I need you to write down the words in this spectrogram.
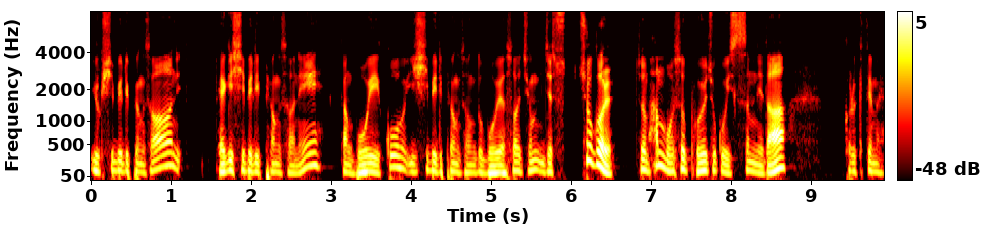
60일 이평선, 120일 이평선이 딱 모여 있고 20일 이평선도 모여서 지금 이제 수축을 좀 한 모습 보여주고 있습니다. 그렇기 때문에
